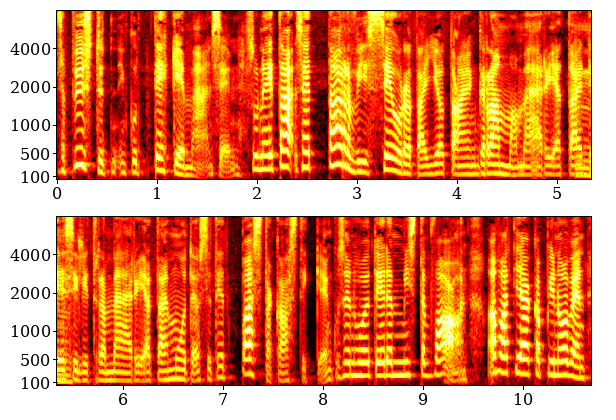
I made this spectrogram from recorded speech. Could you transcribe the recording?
sä pystyt niin kuin tekemään sen. Sun ei ta, sä et tarvii seurata jotain grammamääriä tai mm. desilitramääriä tai muuta, jos sä teet pastakastikkeen, kun sen voi tehdä mistä vaan. Avat jääkapin oven,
